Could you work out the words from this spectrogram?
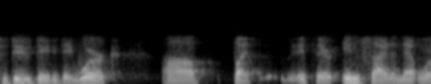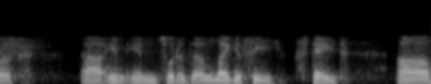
to do day-to-day work. Uh, but if they're inside a network uh, in, in sort of the legacy state, uh,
